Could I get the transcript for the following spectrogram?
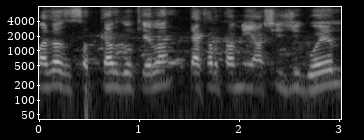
माझा सत्कार जो केला त्याकरता मी आशिषजी गोयल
